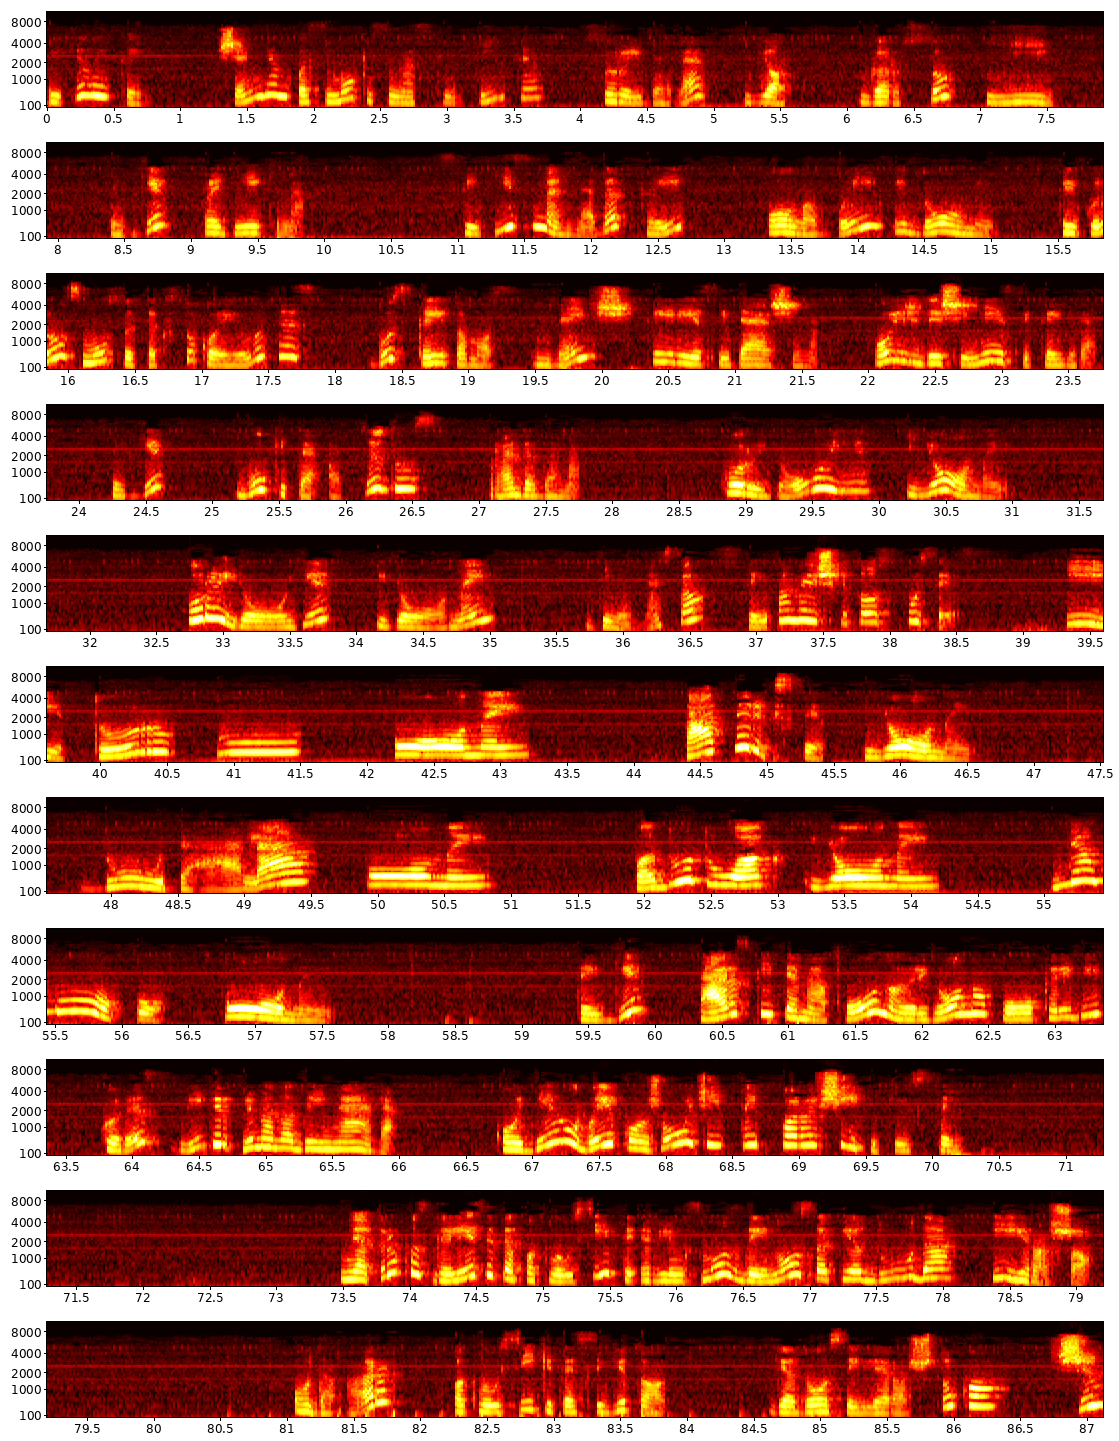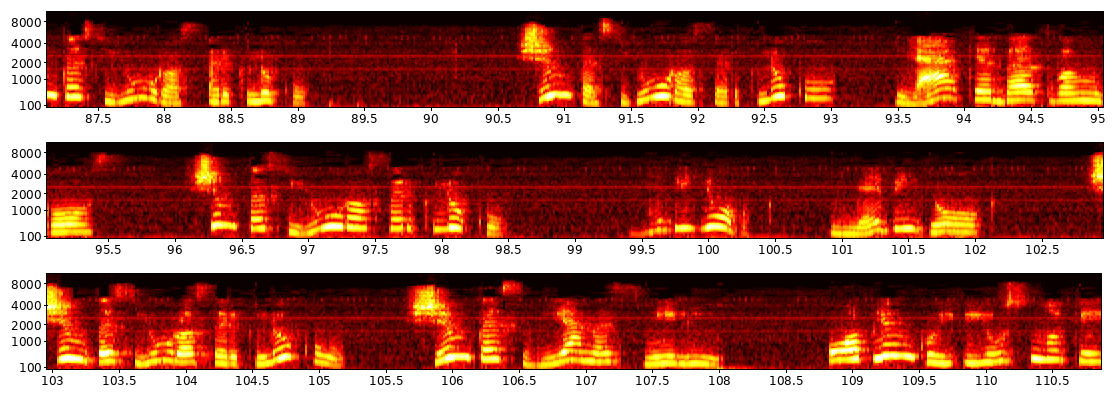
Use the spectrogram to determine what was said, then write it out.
Sveiki vaikai! Šiandien pasimokysime skaityti su raidele J, garsu jį. Taigi, pradėkime. Skaitysime ne bet kaip, o labai įdomiai. Kai kurios mūsų tekstuko eilutės bus skaitomos ne iš kairės į dešinę, o iš dešinės į kairę. Taigi, būkite atidus, pradedame kur joji jonai kur joji jonai dėmesio skaitome iš kitos pusės į turgų ponai ką pirksi jonai dūdelę ponai padūduok jonai nemoku ponai Taigi, perskaitėme pono ir Jono pokalbį, kuris lyg ir primena dainelę. Kodėl vaiko žodžiai taip parašyti keistai? Netrukus galėsite paklausyti ir linksmos dainos apie dūdą įrašo. O dabar paklausykite Sigito gėdos eilėraštuko šimtas jūros arkliukų šimtas jūros arkliukų lekia be atvangos, šimtas jūros arkliukų. Nebijok, nebijok, šimtas jūros arkliukų, šimtas vienas mėly, o aplinkui jų snukiai,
